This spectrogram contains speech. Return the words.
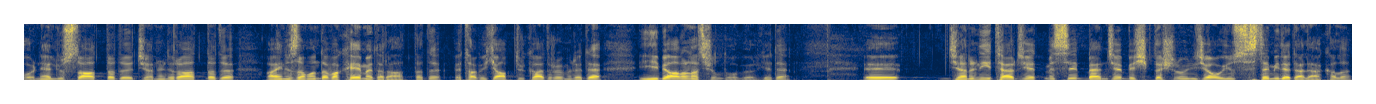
Cornelius rahatladı, Canini rahatladı. Aynı zamanda Vakayeme de rahatladı. Ve tabii ki Abdülkadir Ömür'e de iyi bir alan açıldı o bölgede. Ee, Canini'yi tercih etmesi bence Beşiktaş'ın oynayacağı oyun sistemiyle de alakalı.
